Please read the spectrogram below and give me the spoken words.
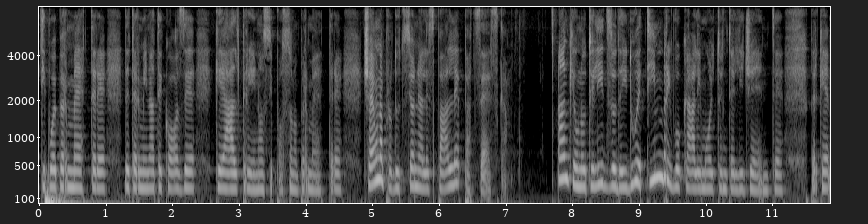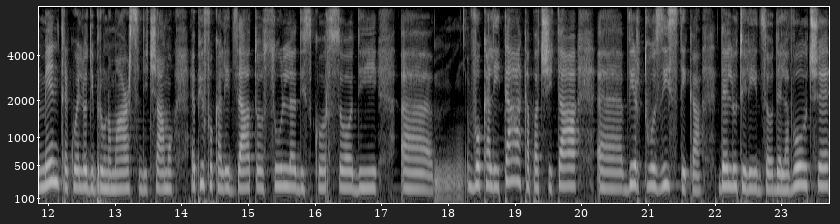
ti puoi permettere determinate cose che altri non si possono permettere. C'è una produzione alle spalle pazzesca. Anche un utilizzo dei due timbri vocali molto intelligente, perché mentre quello di Bruno Mars, diciamo, è più focalizzato sul discorso di eh, vocalità, capacità eh, virtuosistica dell'utilizzo della voce,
